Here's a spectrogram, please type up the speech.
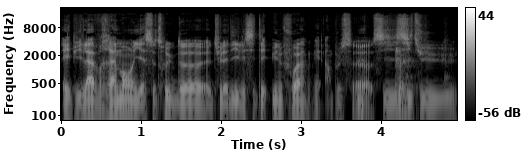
Et puis là, vraiment, il y a ce truc de, tu l'as dit, il est cité une fois, mais en plus, euh, si, si tu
